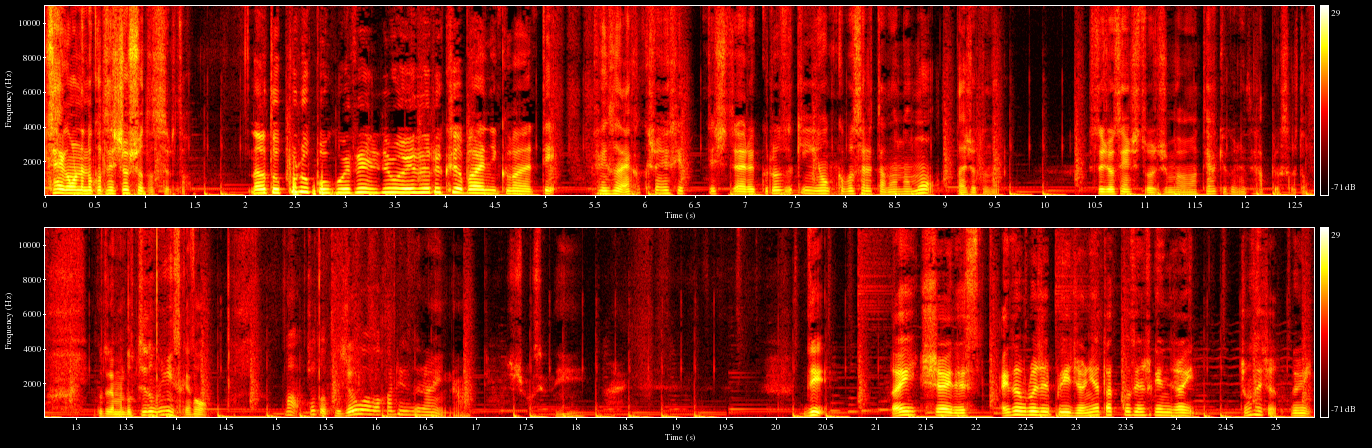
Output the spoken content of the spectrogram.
最後まで残った選手をショートすると。なおトップロープを超えて、自分がエネルクした場合に加えて、フェンス内各所に設定してある黒ずきんをかぶされたものも対象となる。出場選手と順番は手曲によって発表するということで、まあ、どっちでもいいんですけど、まあ、ちょっと手錠は分かりづらいなっていう感じしますよね。はい、で、第1試合です。IWGP ジョニアタック選手権試合、挑戦者組、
